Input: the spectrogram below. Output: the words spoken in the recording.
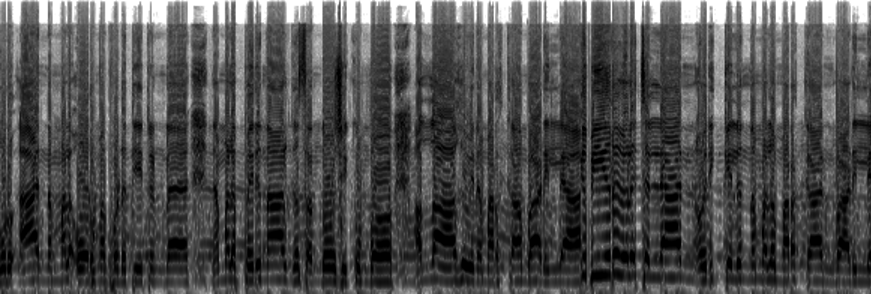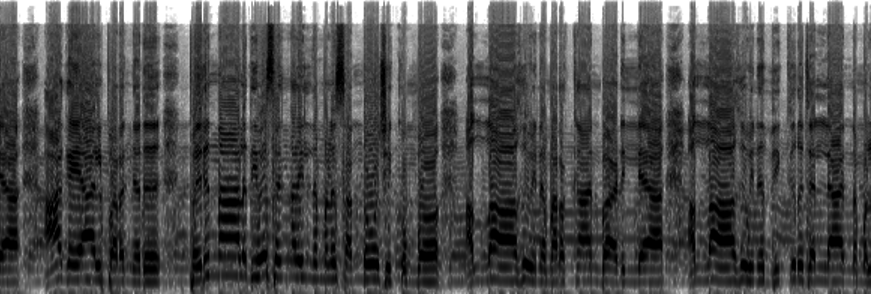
ഖുർആൻ നമ്മളെ ഓർമ്മപ്പെടുത്തിയിട്ടുണ്ട്. നമ്മൾ പെരുന്നാൾക്ക് സന്തോഷിക്കുമ്പോ അള്ളാഹുവിനെ മറക്കാൻ പാടില്ല. ബീറുകൾ ചെല്ലാൻ ഒരിക്കലും നമ്മൾ മറക്കാൻ പാടില്ല. ആകയാൽ പറഞ്ഞത് പെരുന്നാൾ ദിവസങ്ങളിൽ നമ്മൾ സന്തോഷിക്കുമ്പോ അള്ളാഹുവിനെ മറക്കാൻ പാടില്ല. അള്ളാഹുവിന് ദിക്ർ ചെല്ലാൻ നമ്മൾ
